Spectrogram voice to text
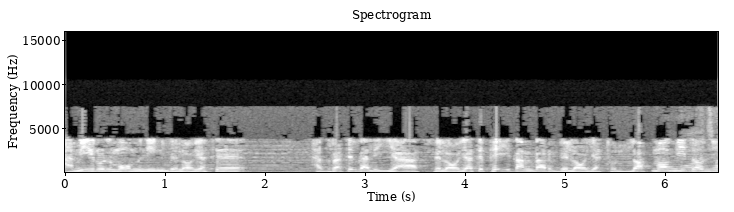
امیر المؤمنین ولایت حضرت ولیعت ولایت پیغمبر ولایت الله ما می‌دانیم.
